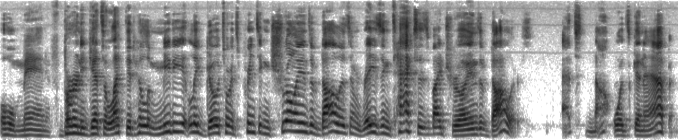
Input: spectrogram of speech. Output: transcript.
Oh, man, if Bernie gets elected, he'll immediately go towards printing trillions of dollars and raising taxes by trillions of dollars. That's not what's going to happen.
